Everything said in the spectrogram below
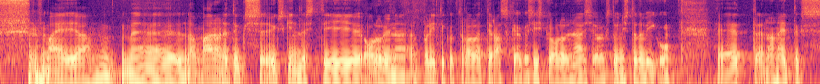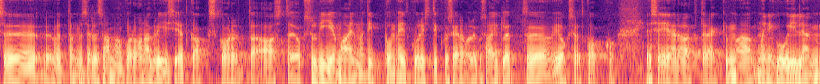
ma ei, jah, no ma arvan, et üks, üks kindlasti oluline, poliitikutel alati raske, aga siiski oluline asi oleks tunnistada vigu. Et noh, näiteks äh, võtame sellesama koroonakriisi, et kaks korda aasta jooksul viia maailma tippu meid kuristiku servale, kus haiglad äh, jooksevad kokku ja seejärel hakata rääkima mõni kuu hiljem,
